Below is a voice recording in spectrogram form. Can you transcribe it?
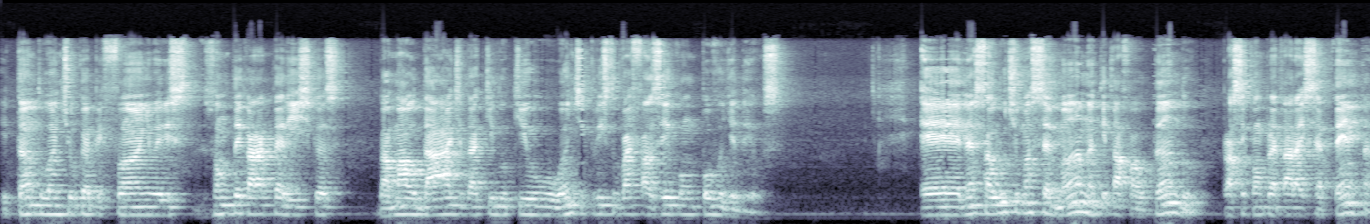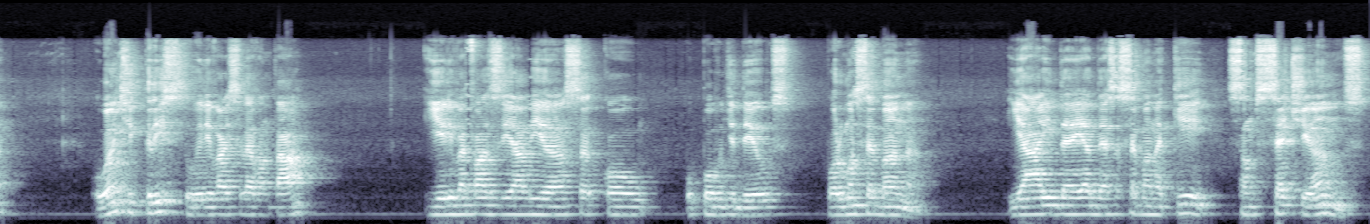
e tanto o Antíoco Epifânio, eles vão ter características da maldade daquilo que o anticristo vai fazer com o povo de Deus é, nessa última semana que está faltando para se completar as 70, o anticristo ele vai se levantar e ele vai fazer aliança com o povo de Deus por uma semana. E a ideia dessa semana aqui são sete anos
